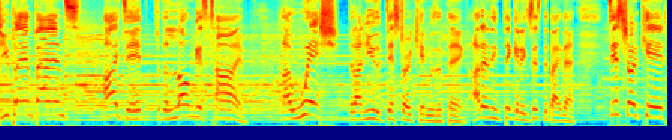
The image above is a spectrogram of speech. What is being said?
Do you play in bands? I did for the longest time. And I wish that I knew that DistroKid was a thing. I don't even think it existed back then. DistroKid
